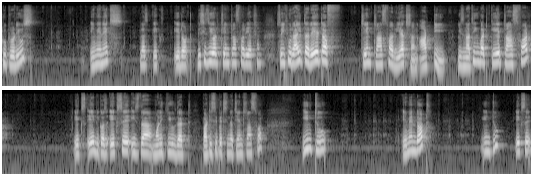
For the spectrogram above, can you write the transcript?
to produce Mn x plus x a dot this is your chain transfer reaction. So, if you write the rate of chain transfer reaction R t is nothing but k transfer x a because x a is the molecule that participates in the chain transfer into m n dot into x a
